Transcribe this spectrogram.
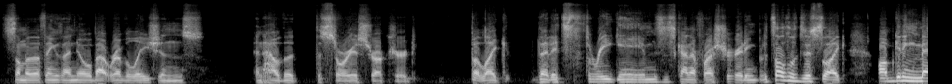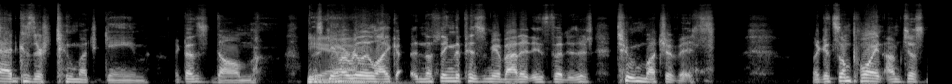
some of the things I know about Revelations and how the, the story is structured. But like that it's three games is kind of frustrating, but it's also just like oh, I'm getting mad because there's too much game. Like that's dumb. This game I really like, and the thing that pisses me about it is that there's too much of it. Like at some point, I'm just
